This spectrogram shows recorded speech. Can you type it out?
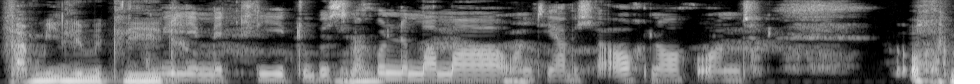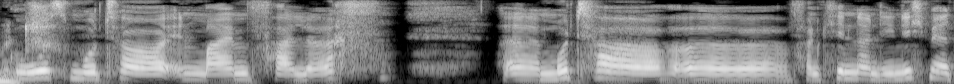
Familienmitglied. Familienmitglied, du bist ja. eine Hundemama ja. und die habe ich ja auch noch und Och, Großmutter in meinem Falle, äh, Mutter äh, von Kindern, die nicht mehr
